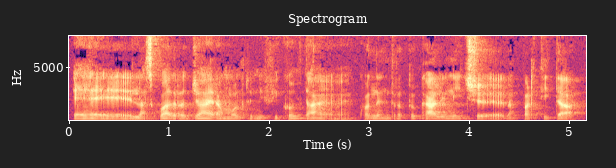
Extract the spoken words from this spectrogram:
e la squadra già era molto in difficoltà quando è entrato Kalinic la partita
